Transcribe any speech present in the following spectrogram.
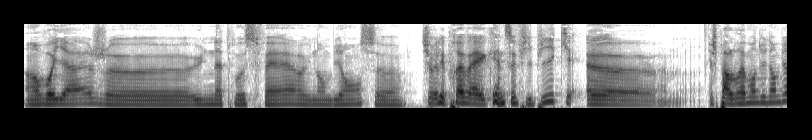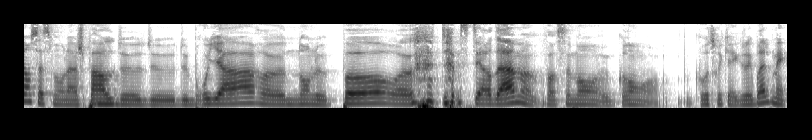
un voyage, euh, une atmosphère, une ambiance. euh. Sur l'épreuve avec Anne-Sophie euh, je parle vraiment d'une ambiance à ce moment-là. Je parle de, de, de brouillard euh, dans le port euh, d'Amsterdam, forcément grand gros truc avec Jacques mais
